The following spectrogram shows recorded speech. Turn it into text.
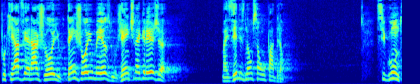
Porque haverá joio, tem joio mesmo, gente na igreja mas eles não são o padrão. Segundo,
